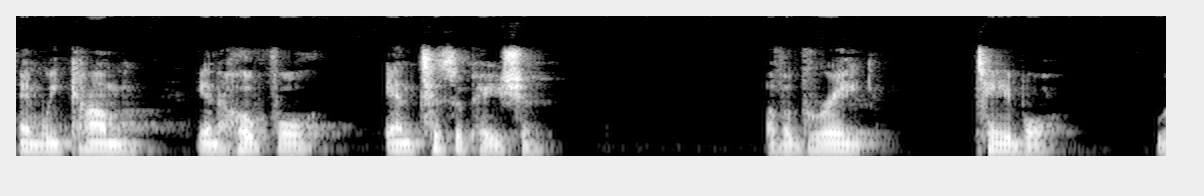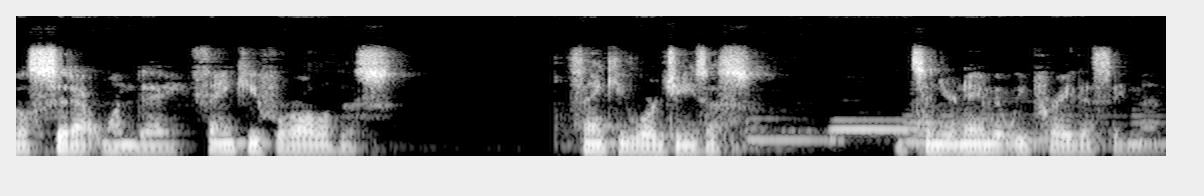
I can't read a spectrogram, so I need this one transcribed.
And we come in hopeful anticipation of a great table we'll sit at one day. Thank you for all of this. Thank you, Lord Jesus. It's in your name that we pray this. Amen.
